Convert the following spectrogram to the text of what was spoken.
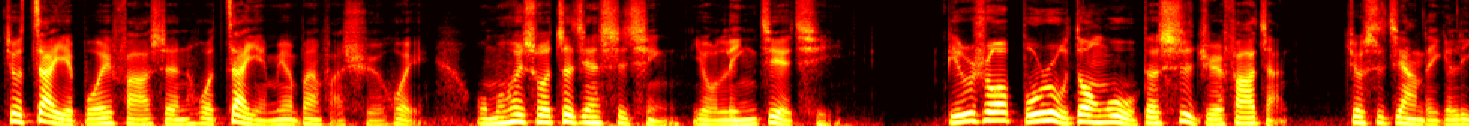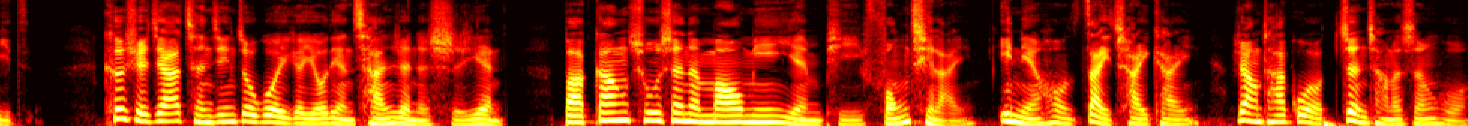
就再也不会发生，或再也没有办法学会，我们会说这件事情有临界期。比如说，哺乳动物的视觉发展就是这样的一个例子。科学家曾经做过一个有点残忍的实验，把刚出生的猫咪眼皮缝起来，一年后再拆开，让它过正常的生活。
